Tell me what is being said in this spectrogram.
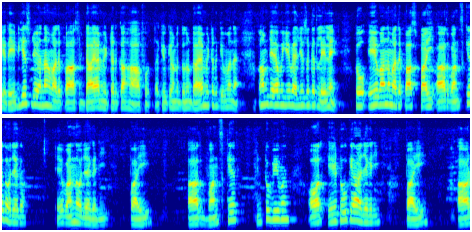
कि रेडियस जो है ना हमारे पास डायामीटर का हाफ़ होता है, क्योंकि हमें दोनों डायामीटर गिवन है तो हम जो है वो ये वैल्यूज़ अगर ले लें तो ए वन हमारे पास पाई आर वन स्केयर हो जाएगा। ए वन हो जाएगा जी pi R one square into V one और ए टू क्या आ जाएगा जी pi R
